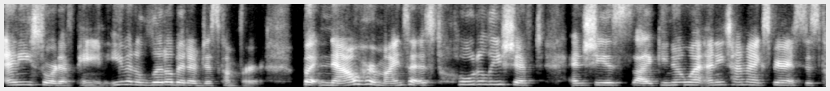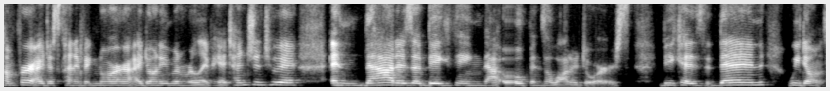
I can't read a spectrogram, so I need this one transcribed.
any sort of pain, even a little bit of discomfort. But now her mindset is totally shift, and she is like, you know what? Anytime I experience discomfort, I just kind of ignore. I don't even really pay attention to it, and that is a big thing that opens a lot of doors because then we don't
